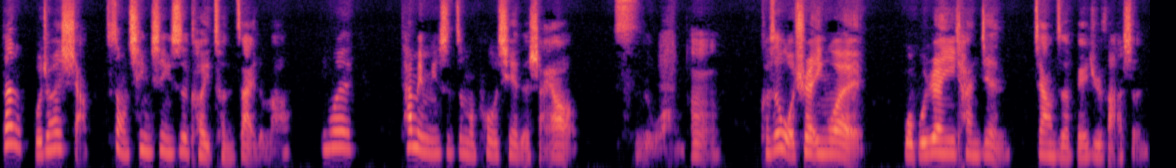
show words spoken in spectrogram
但我就会想，这种庆幸是可以存在的吗？因为他明明是这么迫切的想要死亡，嗯，可是我却因为我不愿意看见这样子的悲剧发生，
